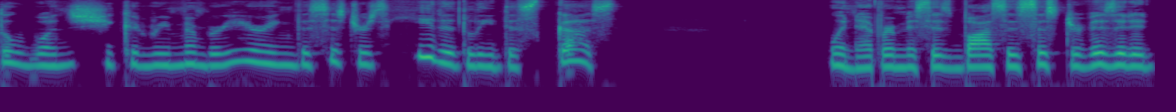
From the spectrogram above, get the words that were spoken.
the ones she could remember hearing the sisters heatedly discuss. Whenever Mrs. Boss's sister visited,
